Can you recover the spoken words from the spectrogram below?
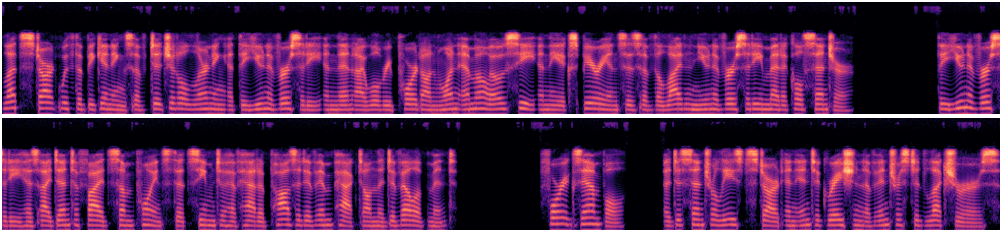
Let's start with the beginnings of digital learning at the university and then I will report on one MOOC and the experiences of the Leiden University Medical Center. The university has identified some points that seem to have had a positive impact on the development. For example, a decentralized start and integration of interested lecturers.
